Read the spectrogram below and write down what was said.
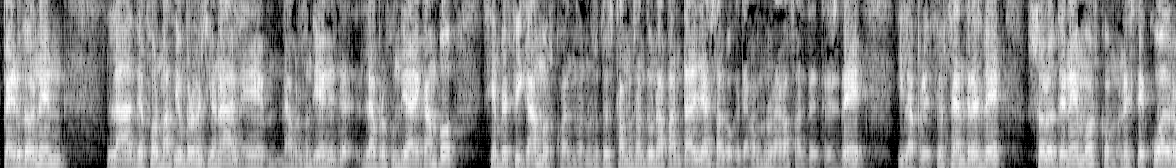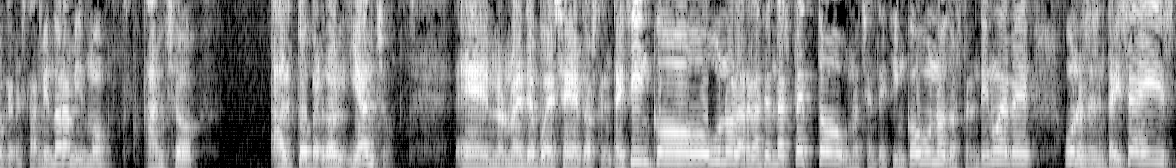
perdonen la deformación profesional, la, profundidad, la profundidad de campo, siempre explicamos cuando nosotros estamos ante una pantalla, salvo que tengamos unas gafas de 3D y la proyección sea en 3D, solo tenemos, como en este cuadro que me están viendo ahora mismo, ancho, alto, perdón, y ancho. Eh, normalmente puede ser 2.35, 1 la relación de aspecto, 1.85, 1, 2.39, 1.66,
